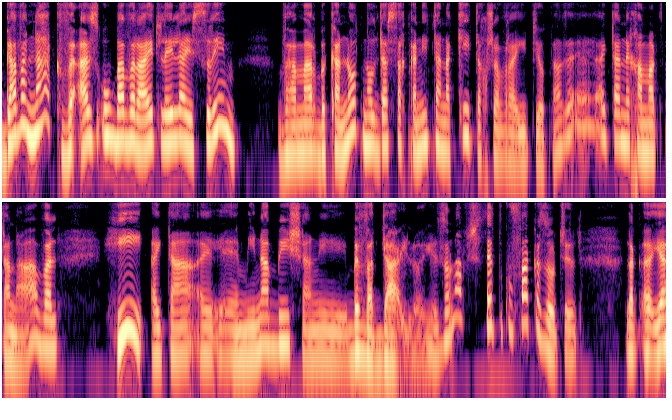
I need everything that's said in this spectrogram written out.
גב ענק, ואז הוא בא וראה את לילה 20, ואמר, בכנות נולדה שחקנית ענקית, עכשיו ראיתי אותה. זו הייתה נחמה קטנה, אבל היא הייתה, אה, האמינה בי שאני בוודאי לא אהיה זונה, ושזו תקופה כזאת של... היה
